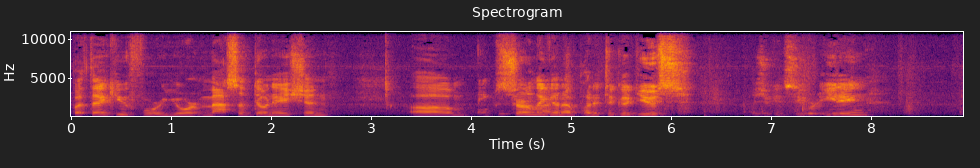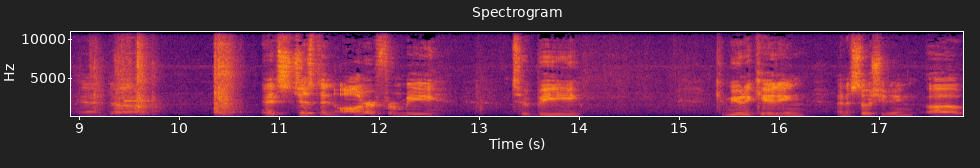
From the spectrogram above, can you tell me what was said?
But thank you for your massive donation. Um, you so certainly much. gonna put it to good use. As you can see, we're eating, and uh, it's just an honor for me to be communicating and associating uh,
